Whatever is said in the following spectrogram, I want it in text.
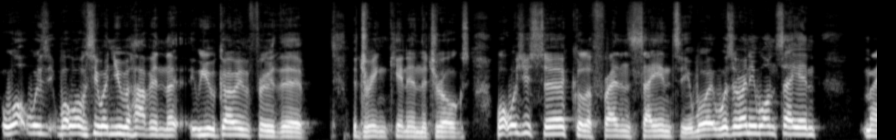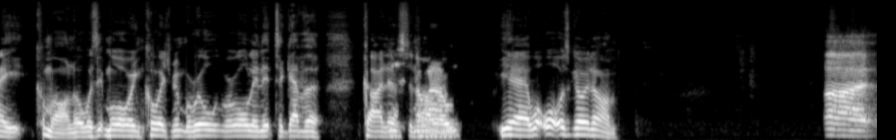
what was what obviously when you were having the you were going through the the drinking and the drugs? What was your circle of friends saying to you? Was, was there anyone saying, "Mate, come on," or was it more encouragement? We're all we're all in it together, kind of scenario. around. Yeah, what what was going on? uh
